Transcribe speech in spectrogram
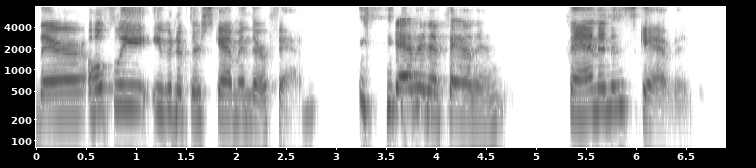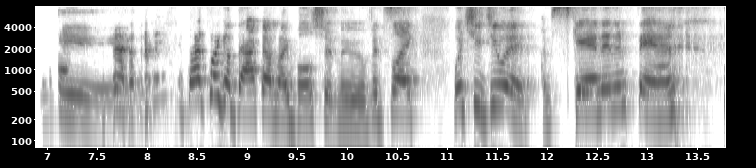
there. Hopefully, even if they're scamming, they're a fan. Scamming and fanning. Fanning and scamming. Hey. That's like a back on my bullshit move. It's like, what you doing? I'm scanning and fan,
